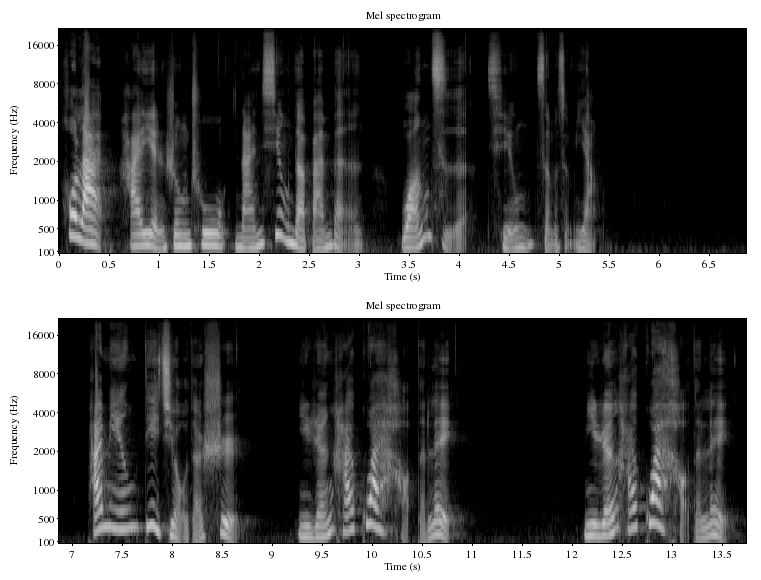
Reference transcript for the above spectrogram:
后来还衍生出男性的版本：“王子，请怎么怎么样。”排名第九的是“你人还怪好的累”。你人还怪好的累，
